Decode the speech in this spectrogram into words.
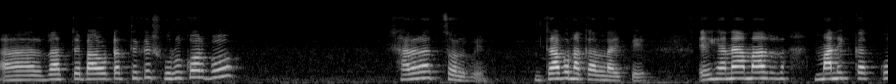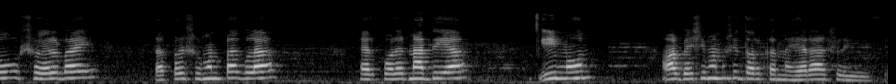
আর রাত্রে বারোটার থেকে শুরু করব, সারা রাত চলবে। যাব না কাল লাইফে এখানে আমার মানিক কাকু, সোহেল ভাই, তারপরে সুমন পাগলা, এরপরে নাদিয়া, ইমন। আমার বেশি মানুষের দরকার নাই, এরা আসলেই হয়েছে।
